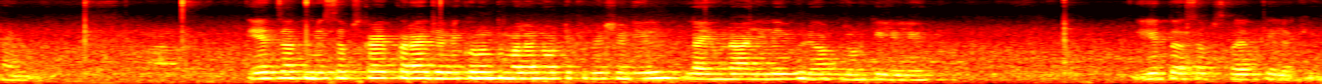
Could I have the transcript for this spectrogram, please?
टायमाला येत जा तुम्ही सबस्क्राईब करा जेणेकरून तुम्हाला नोटिफिकेशन येईल. लाईव्हला आलेले व्हिडिओ अपलोड केलेले. येतं सबस्क्राईब केलं की.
